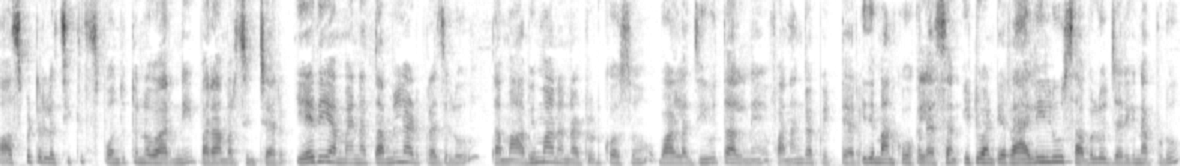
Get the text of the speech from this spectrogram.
హాస్పిటల్లో చికిత్స పొందుతున్న వారిని పరామర్శించారు. ఏది ఏమైనా తమిళనాడు ప్రజలు తమ అభిమాన నటుడు కోసం వాళ్ళ జీవితాలని ఫనంగా పెట్టారు. ఇది మనకు ఒక లెసన్. ఇటువంటి ర్యాలీలు సభలు జరిగినప్పుడు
